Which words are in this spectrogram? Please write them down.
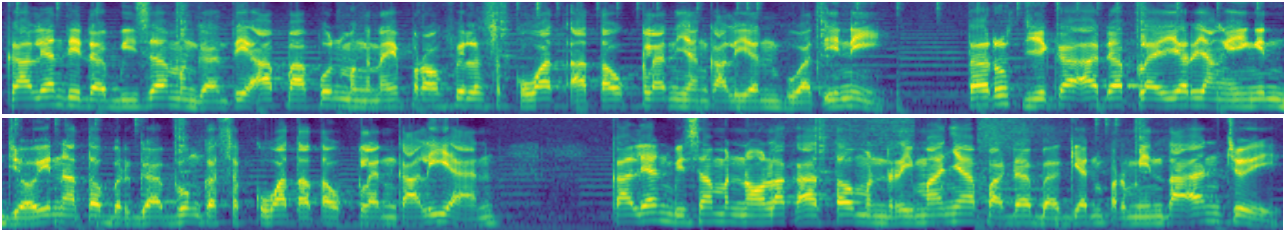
kalian tidak bisa mengganti apa pun mengenai profil squad atau clan yang kalian buat ini terus jika ada player yang ingin join atau bergabung ke squad atau clan kalian kalian bisa menolak atau menerimanya pada bagian permintaan cuy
